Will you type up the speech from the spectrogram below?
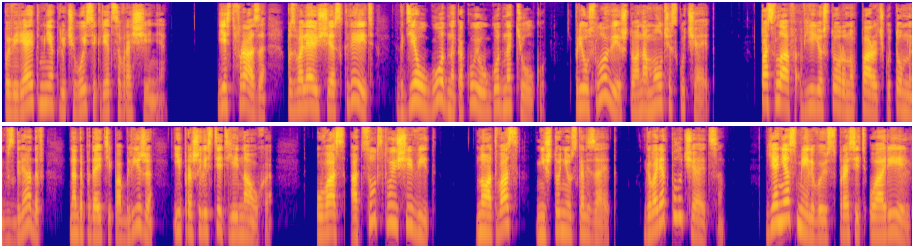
поверяет мне ключевой секрет совращения. Есть фраза, позволяющая склеить где угодно какую угодно тёлку, при условии, что она молча скучает. Послав в ее сторону парочку томных взглядов, надо подойти поближе и прошелестеть ей на ухо. «У вас отсутствующий вид, но от вас ничто не ускользает». Говорят, получается. Я не осмеливаюсь спросить у Ариэль,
